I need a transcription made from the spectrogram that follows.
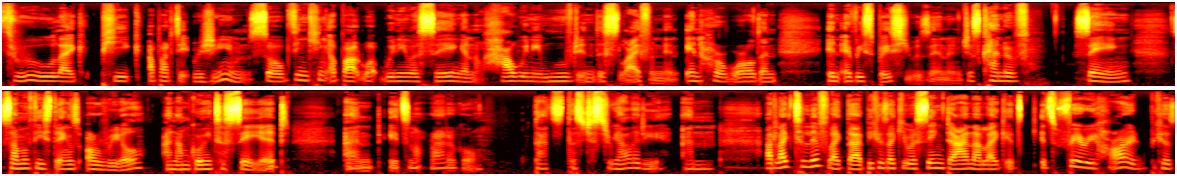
through like peak apartheid regimes. So thinking about what Winnie was saying and how Winnie moved in this life and in, in her world and in every space she was in and just kind of saying some of these things are real and I'm going to say it and it's not radical. That's that's just reality. And I'd like to live like that because like you were saying, Diana, like it's it's very hard because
